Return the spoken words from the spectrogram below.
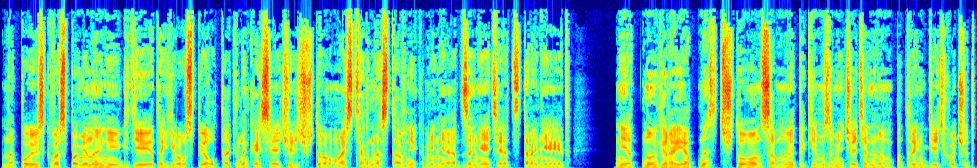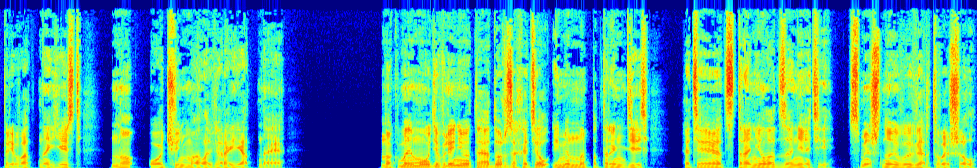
на поиск воспоминаний, где это я успел так накосячить, что мастер-наставник меня от занятий отстраняет. Нет, ну, вероятность, что он со мной таким замечательным потрындеть хочет приватно есть, но очень маловероятная. Но, к моему удивлению, Теодор захотел именно потрындеть, хотя и отстранил от занятий. Смешной выверт вышел.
